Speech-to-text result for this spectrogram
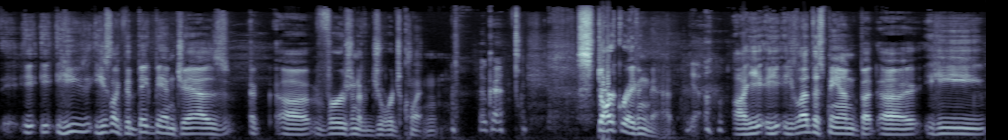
he, he he's like the big band jazz uh, version of George Clinton. Okay. Stark raving mad. Yeah. Uh, he, he he led this band, but uh, he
